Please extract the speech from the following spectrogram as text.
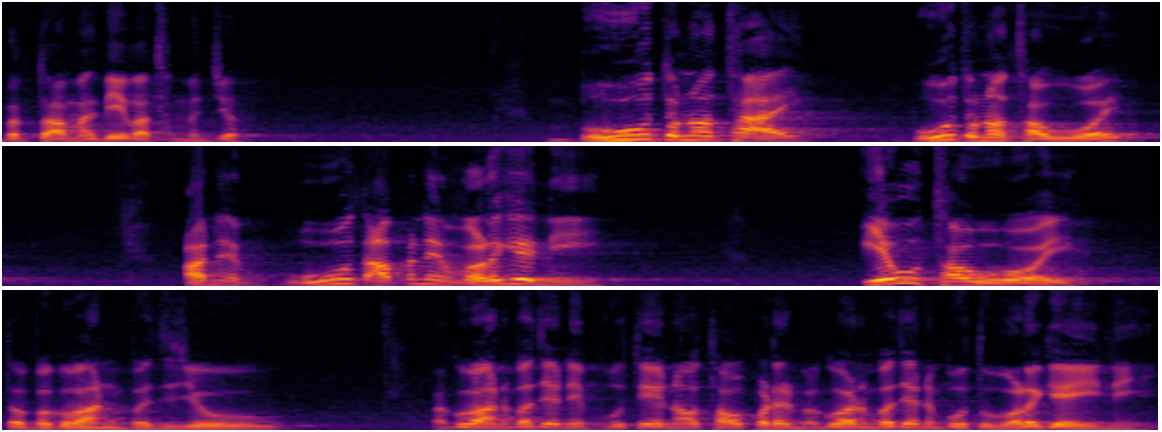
ભક્તો, આમાં બે વાત સમજો ભૂત ન થાય, ભૂત ન થવું હોય, અને ભૂત આપને વળગે નહીં, એવું થવું હોય, તો ભગવાન ભજજો. ભગવાન ભજે ને ભૂતે ન થવું પડે ભગવાન ભજે ને ભૂત વળગે નહીં.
